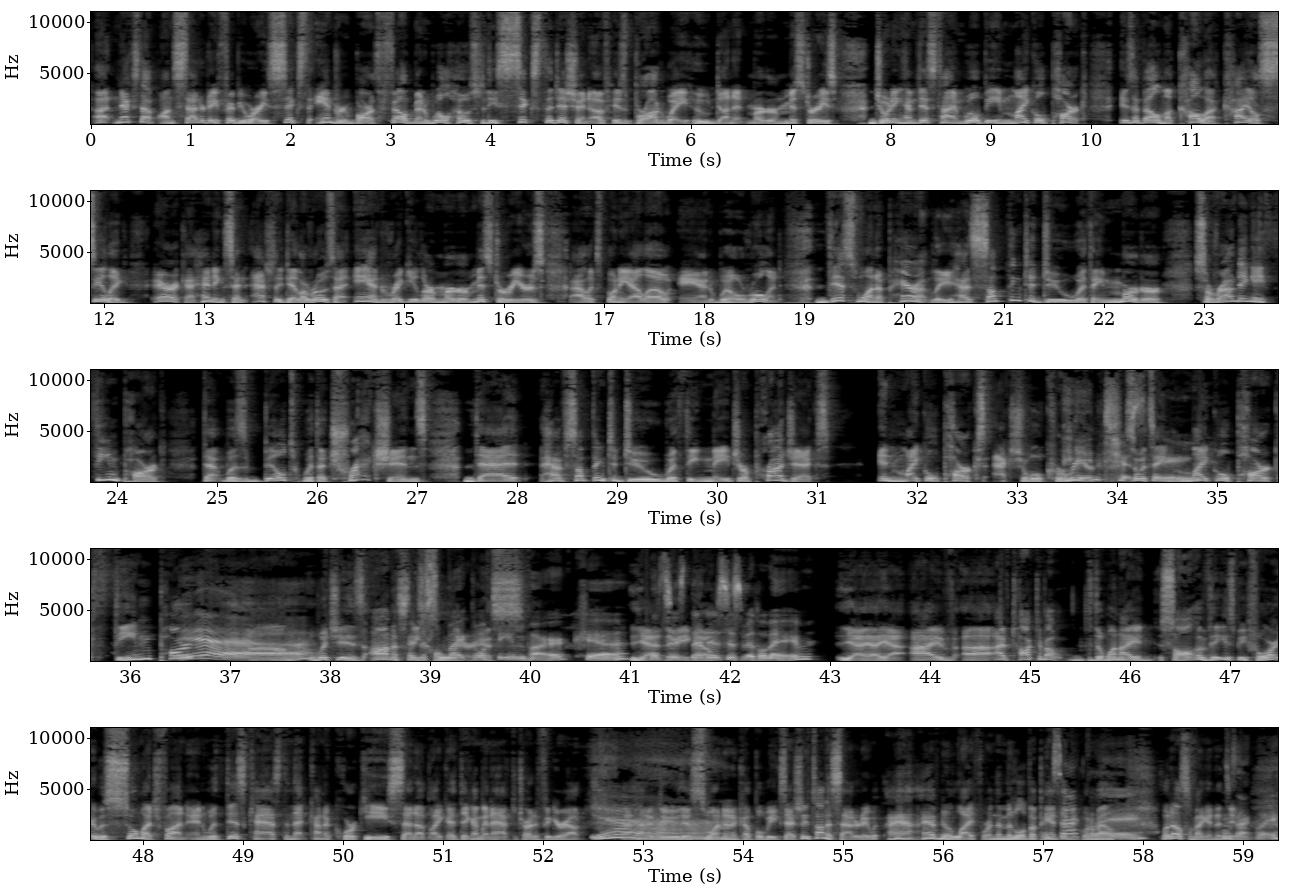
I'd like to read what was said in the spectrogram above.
Uh, next up on Saturday, February sixth, Andrew Barth Feldman will host the sixth edition of his Broadway Who Done It Murder Mysteries. Joining him this time will be Michael Park, Isabelle McCalla, Kyle Selig, Erica Henningsen, Ashley De La Rosa, and regular murder mysteryers Alex Boniello and Will Roland. This one apparently has something to do with a murder surrounding a theme park that was built with attractions that have something to do with the major projects in Michael Park's actual career. So it's a Michael Park theme park. Yeah. Um, which is honestly. Michael Theme Park. Yeah. Yeah, That's there his, you go. is his middle name. Yeah, yeah, yeah. I've uh, I've talked about the one I saw of these before. It was so much fun, and with this cast and that kind of quirky setup, like I think I'm going to have to try to figure out uh, how to do this one in a couple weeks. Actually, it's on a Saturday. I, I have no life. We're in the middle of a pandemic. What am I? What else am I going to do? Exactly.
